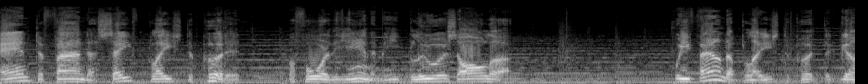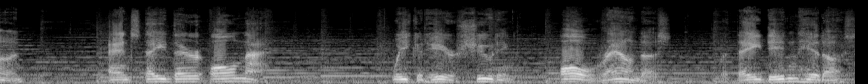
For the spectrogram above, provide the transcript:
and to find a safe place to put it before the enemy blew us all up. We found a place to put the gun and stayed there all night. We could hear shooting all round us, but they didn't hit us.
